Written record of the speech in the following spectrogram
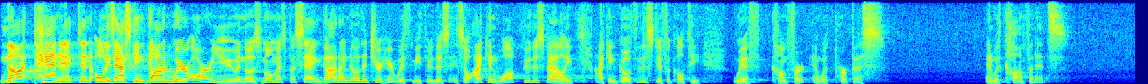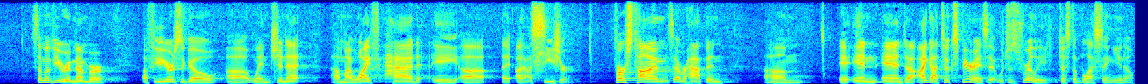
not panicked and always asking God, where are you in those moments, but saying, God, I know that you're here with me through this. And so I can walk through this valley, I can go through this difficulty with comfort and with purpose and with confidence. Some of you remember a few years ago uh, when Jeanette, uh, my wife, had a, uh, a, a, seizure. First time it's ever happened. Um, and, and uh, I got to experience it, which was really just a blessing, you know.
